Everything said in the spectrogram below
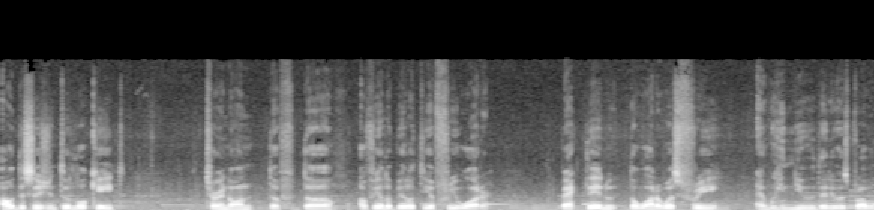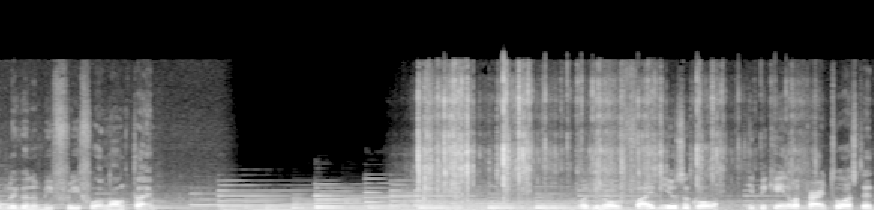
our decision to locate turned on the, the availability of free water. Back then, the water was free, and we knew that it was probably going to be free for a long time. Well, you know, five years ago, it became apparent to us that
